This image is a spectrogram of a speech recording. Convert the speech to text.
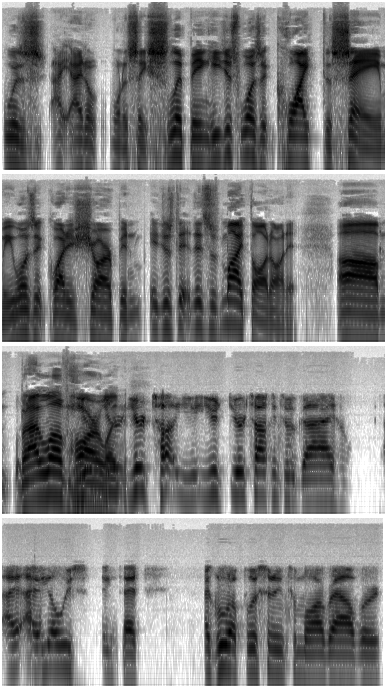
was I, I don't want to say slipping. He just wasn't quite the same. He wasn't quite as sharp, and it just this is my thought on it. Um, but I love Harlan. You're you're, you're, ta- you're, you're talking to a guy who I, I always think that I grew up listening to Marv Albert.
